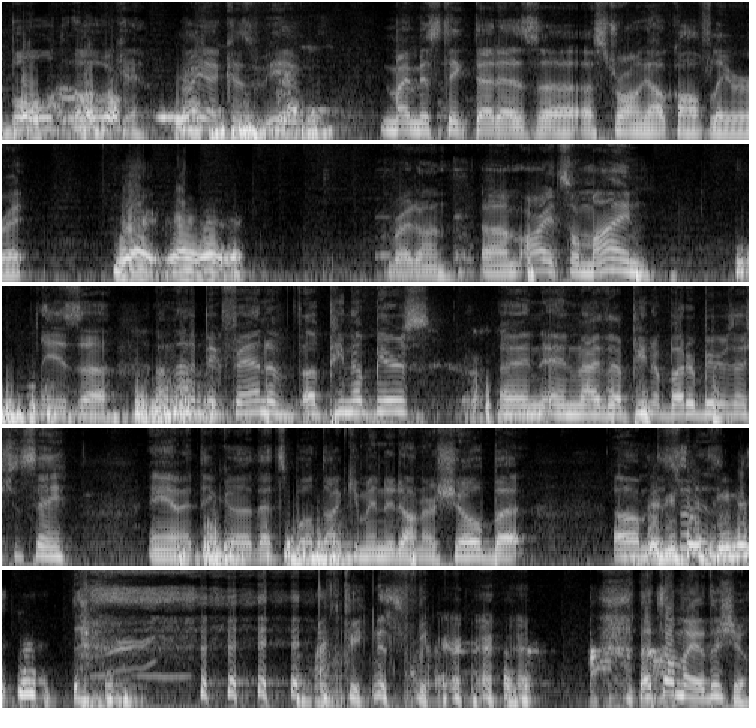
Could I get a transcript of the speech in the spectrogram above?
Bold. Oh, okay. Oh, Yeah. yeah, because yeah, Yeah. Might mistake that as a, a strong alcohol flavor, right? Right, right, right, right. Right on. Um, all right, so mine is uh, I'm not a big fan of, of peanut beers, and and uh, peanut butter beers, I should say, and I think uh, that's well documented on our show. But um, Did you say is penis beer? penis beer. that's on my other show.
